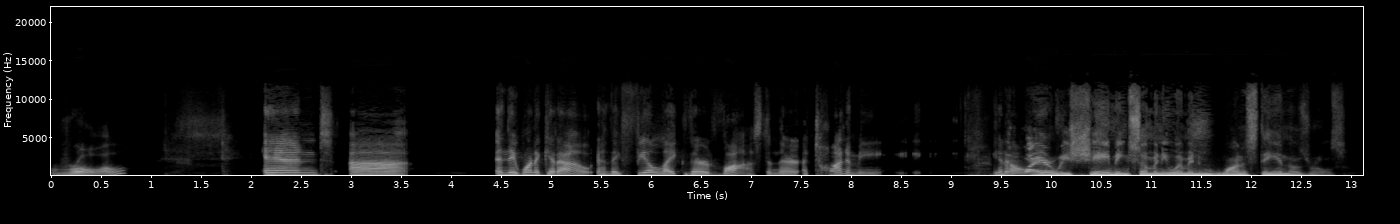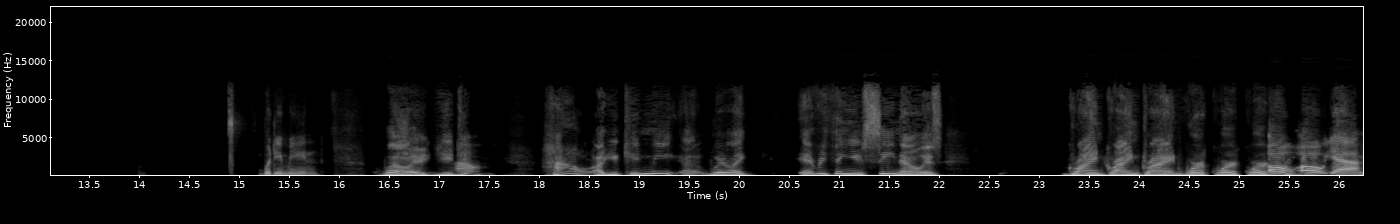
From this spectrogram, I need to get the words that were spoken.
role. And uh and they want to get out and they feel like they're lost in their autonomy you know why are we shaming so many women who want to stay in those roles? What do you mean? Well you how? how? Are you kidding me? Uh, we're like everything you see now is grind grind grind work work work. Oh oh yeah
